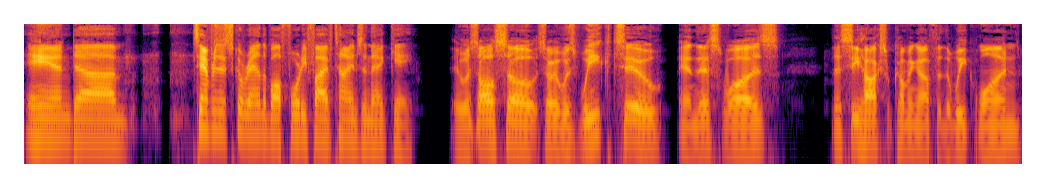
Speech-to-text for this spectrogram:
And um, San Francisco ran the ball 45 times in that game. It was also so it was week two, and this was the Seahawks were coming off of the week one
